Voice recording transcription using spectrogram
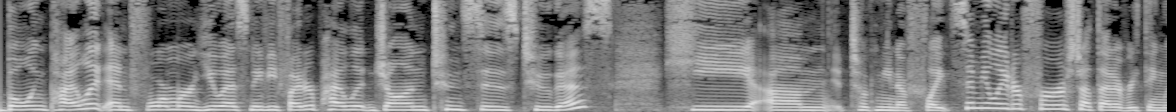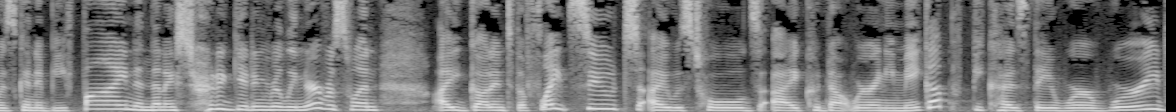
Boeing pilot and former U.S. Navy fighter pilot John Toonces Tugas. He um, took me in a flight simulator first. I thought everything was going to be fine. And then I started getting really nervous when I got into the flight suit. I was told I could not wear any makeup because they were worried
